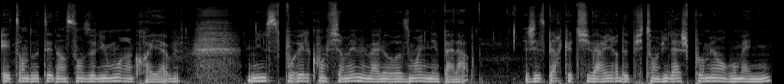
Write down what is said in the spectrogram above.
étant doté d'un sens de l'humour incroyable. Nils pourrait le confirmer, mais malheureusement, il n'est pas là. J'espère que tu vas rire depuis ton village paumé en Roumanie.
